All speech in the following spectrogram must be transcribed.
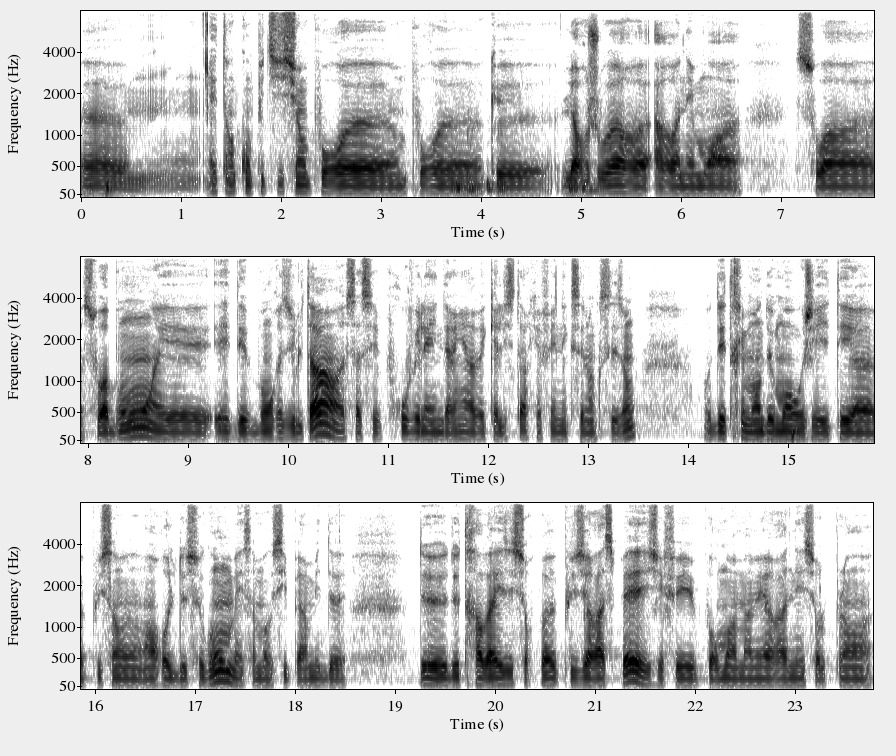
être en compétition pour, pour que leurs joueurs, Aaron et moi, soit, soit bon et, des bons résultats. Ça s'est prouvé l'année dernière avec Alistair qui a fait une excellente saison, au détriment de moi où j'ai été euh, plus en, rôle de second, mais ça m'a aussi permis de, de, travailler sur plusieurs aspects j'ai fait pour moi ma meilleure année sur le plan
